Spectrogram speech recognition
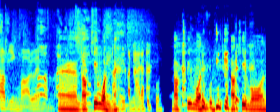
ชอบ bacon. ยิงหมอด้วยมัมเอ่อด็อกขี้บ่นนะมีปัญหากับทุกคนด็อกขี้บ่นด็อกขี้บ่น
